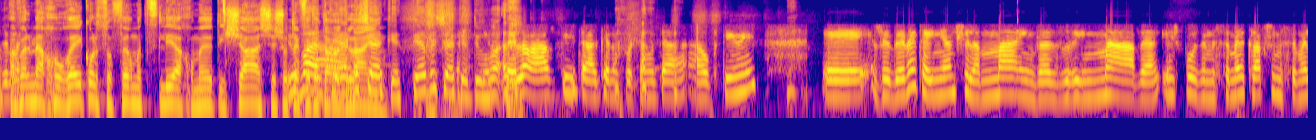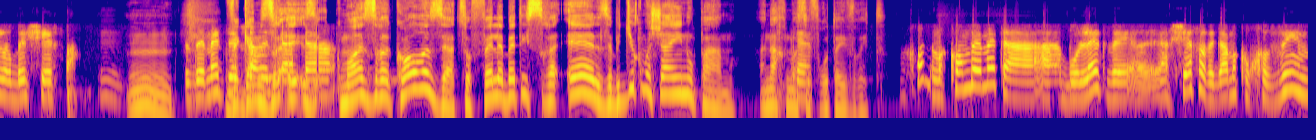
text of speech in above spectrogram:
זה אבל מאחורי כל סופר מצליח עומדת אישה ששוטפת יובל, את תהיה הרגליים. בשקט, תהיה בשקט, יובל. יפה, לא אהבתי את כן, הפרשנות האופטימית. אה, ובאמת העניין של המים והזרימה, ויש פה, זה מסמל, קלף שמסמל הרבה שפע. Mm. ובאמת זה אפשר. לדעת- זה, כמו הזרקור הזה, הצופה לבית ישראל, זה בדיוק מה שהיינו פעם, אנחנו, כן. הספרות העברית. נכון, המקום באמת הבולט והשפע וגם הכוכבים,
